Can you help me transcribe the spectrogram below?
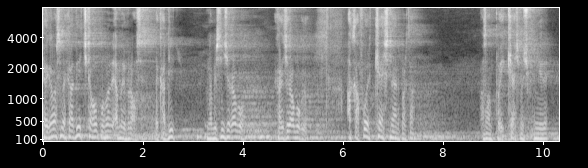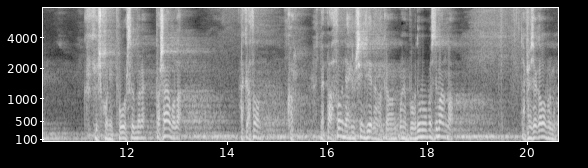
Pejgamberi e ka ditë çka po bën Amr ibn Asi. E ka ditë në Abisini çka ka bo. E ka ditë çka ka bo këtu. A ka fol keq najherë për ta? A thonë, po i keq me qenë ky njeri? Ky ish kon i poshtër more? Për shambull, a? A ka thonë, kurrë? Me pa thonë, ia kem mshelë derën, a ka thonë, unë po përdu më musliman ma. A prej çka ka thonë për mu?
